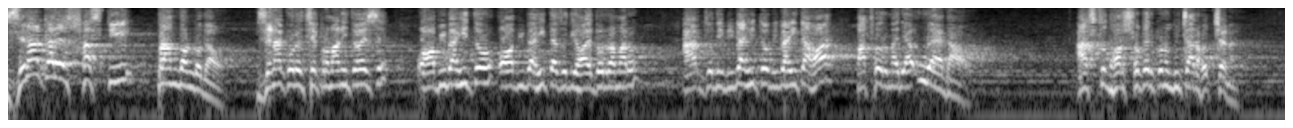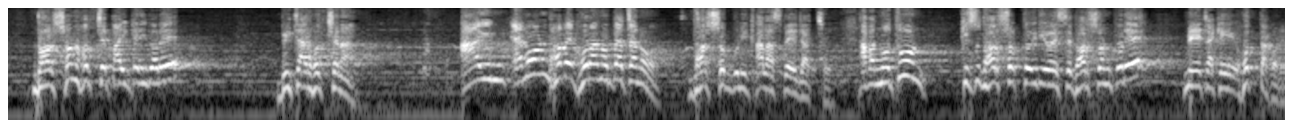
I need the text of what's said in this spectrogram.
জেনাকারের শাস্তি প্রাণদণ্ড দাও। জেনা করেছে, প্রমাণিত হয়েছে। অবিবাহিত, অবিবাহিতা যদি হয়, দৌড়া মারো। আর যদি বিবাহিত, বিবাহিতা হয়, পাথর মারিয়া উড়ায় দাও। আজ তো ধর্ষকের কোনো বিচার হচ্ছে না। ধর্ষণ হচ্ছে পাইকারি দরে, বিচার হচ্ছে না। আইন এমন ভাবে ঘোরানো, পেঁচানো, ধর্ষকগুলি খালাস পেয়ে যাচ্ছে। আবার নতুন কিছু ধর্ষক তৈরি হয়েছে, ধর্ষণ করে মেয়েটাকে হত্যা করে।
